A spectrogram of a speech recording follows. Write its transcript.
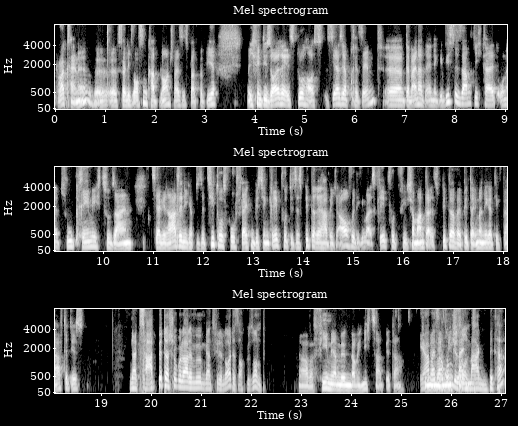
gar keine, äh, völlig offen, carte blanche, weißes Blatt Papier. Ich finde, die Säure ist durchaus sehr, sehr präsent. Äh, der Wein hat eine gewisse Samtigkeit, ohne zu cremig zu sein. Sehr geradlinig. Ich habe diese Zitrusfrucht, vielleicht ein bisschen Grapefruit. Dieses Bittere habe ich auch, würde ich immer als Grapefruit viel charmanter als bitter, weil bitter immer negativ behaftet ist. Na, Zartbitterschokolade mögen ganz viele Leute, ist auch gesund. Ja, aber viel mehr mögen, glaube ich, nicht Zartbitter. Ja, aber es ist auch ungesund. Magen bitter?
